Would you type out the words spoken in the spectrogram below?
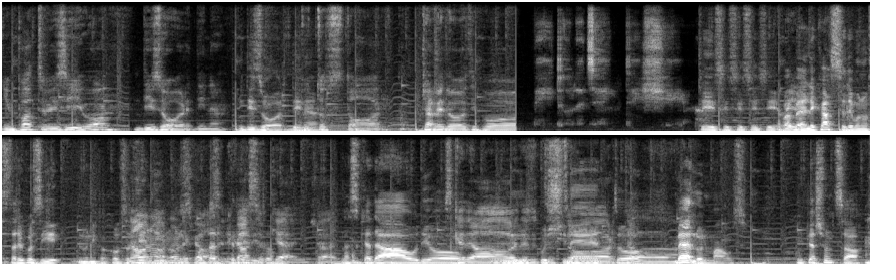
Impatto visivo? Disordine. Disordine. Tutto storto. Cioè, vedo tipo. Sì, sì, sì, sì, sì. Vabbè, le casse devono stare così. L'unica cosa No, che no, non le casse, le casse ok. Cioè, La scheda audio, Scheda audio, il cuscinetto. storta. Bello il mouse. Mi piace un sacco.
